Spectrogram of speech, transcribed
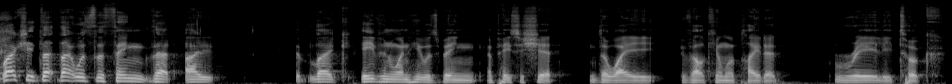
Well, actually, that that was the thing that I like. Even when he was being a piece of shit, the way Val Kilmer played it really took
